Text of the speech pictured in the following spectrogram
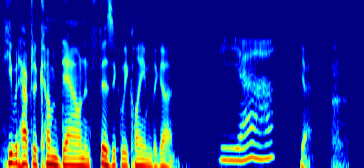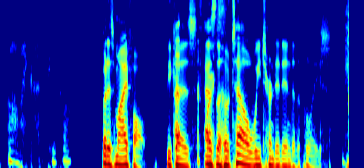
He would have to come down and physically claim the gun. Yeah. Yeah. Oh my god, people. But it's my fault uh, because of as the hotel, we turned it into the police.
